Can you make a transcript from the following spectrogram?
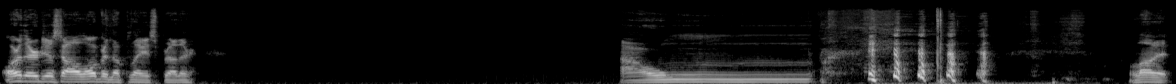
or they're just all over the place, brother. Love it.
